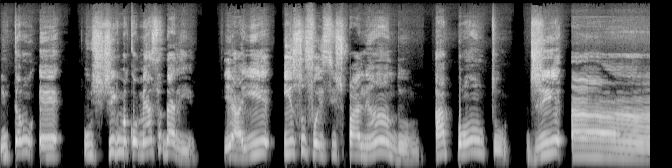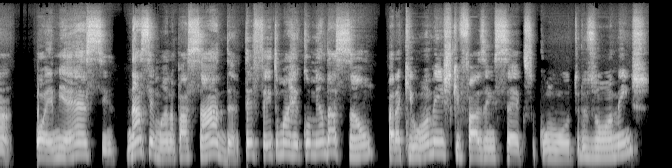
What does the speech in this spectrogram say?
Então, é, o estigma começa dali. E aí isso foi se espalhando a ponto de a OMS, na semana passada, ter feito uma recomendação para que homens que fazem sexo com outros homens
